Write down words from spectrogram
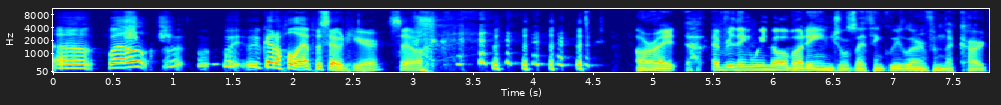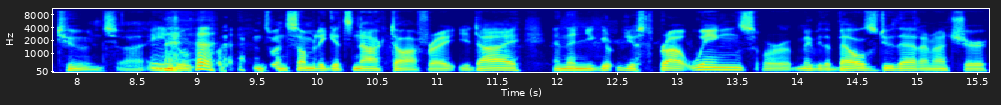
uh, well, we've got a whole episode here, so. All right, everything we know about angels, I think we learn from the cartoons. Uh, angels happens when somebody gets knocked off, right? You die, and then you you sprout wings, or maybe the bells do that. I'm not sure,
